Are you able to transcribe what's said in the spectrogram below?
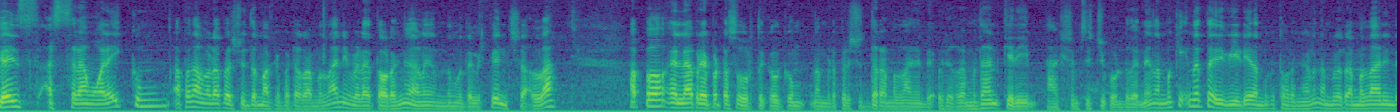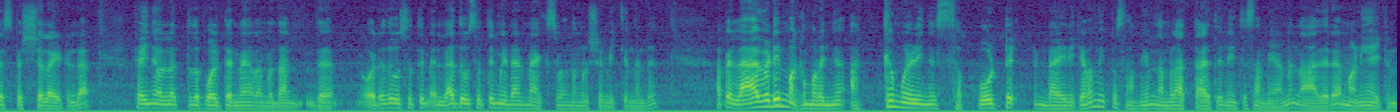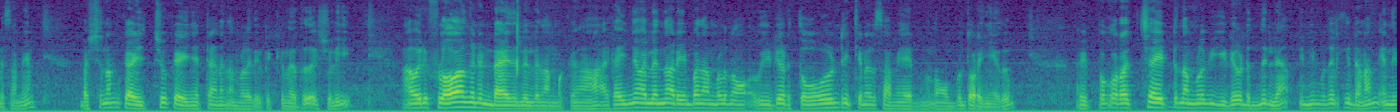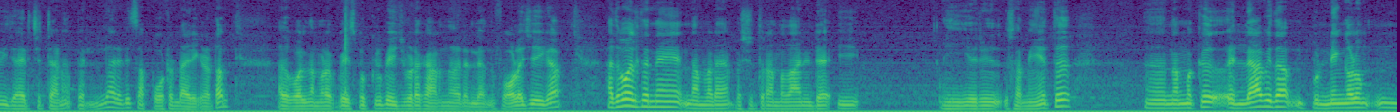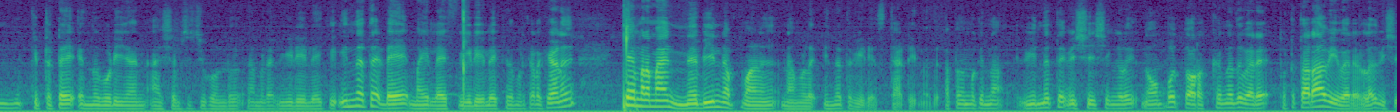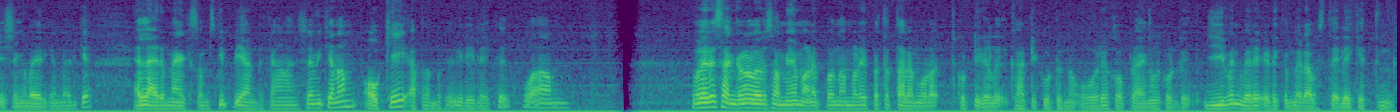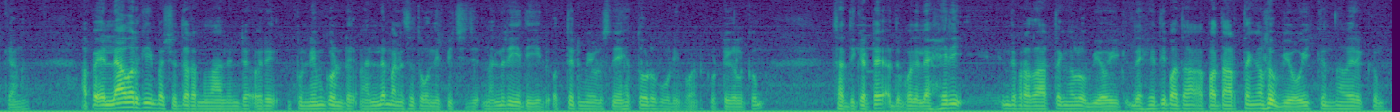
Guys അസ്സാം വലൈക്കും അപ്പോൾ നമ്മുടെ പരിശുദ്ധമാക്കപ്പെട്ട റമദാൻ ഇവിടെ തുടങ്ങുകയാണ് ഇന്ന് മുതൽക്ക് ഇൻഷാല്ല അപ്പോൾ എല്ലാ പ്രിയപ്പെട്ട സുഹൃത്തുക്കൾക്കും നമ്മുടെ പരിശുദ്ധ റമദാനിന്റെ ഒരു റമദാൻ കരീം ആശംസിച്ചുകൊണ്ട് തന്നെ നമുക്ക് ഇന്നത്തെ ഈ വീഡിയോ നമുക്ക് തുടങ്ങുകയാണ് നമ്മൾ റമദാനിന്റെ സ്പെഷ്യലായിട്ടുള്ള കഴിഞ്ഞ കൊല്ലത്തത് പോലെ തന്നെ റമദാന്റെ ഓരോ ദിവസത്തെയും എല്ലാ ദിവസത്തെയും ഇടാൻ മാക്സിമം നമ്മൾ ശ്രമിക്കുന്നുണ്ട്. അപ്പോൾ എല്ലാവരുടെയും മകമറിഞ്ഞ് അക്കമഴിഞ്ഞ് സപ്പോർട്ട് ഉണ്ടായിരിക്കണം. ഇപ്പോൾ സമയം നമ്മൾ അത്താഴത്തിന് സമയമാണ്. നാലര മണിയായിട്ടുണ്ട് സമയം. ഭക്ഷണം കഴിച്ചു കഴിഞ്ഞിട്ടാണ് നമ്മൾ ഇത് എടുക്കുന്നത്. ആക്ച്വലി ആ ഒരു ഫ്ലോ അങ്ങനെ ഉണ്ടായിരുന്നില്ലല്ലോ നമുക്ക്. കഴിഞ്ഞ കൊല്ലം എന്ന് പറയുമ്പോൾ നമ്മൾ നോ വീഡിയോ എടുത്തുകൊണ്ടിരിക്കുന്ന ഒരു സമയമായിരുന്നു നോമ്പും തുടങ്ങിയതും. അപ്പോൾ ഇപ്പോൾ കുറച്ചായിട്ട് നമ്മൾ വീഡിയോ ഇടുന്നില്ല. ഇനി മുതൽ ഇടണം എന്ന് വിചാരിച്ചിട്ടാണ് അപ്പോൾ എല്ലാവരുടെയും സപ്പോർട്ട് ഉണ്ടായിരിക്കണം കേട്ടോ. അതുപോലെ നമ്മുടെ ഫേസ്ബുക്കിൽ പേജിലൂടെ കാണുന്നവരെല്ലാം ഒന്ന് ഫോളോ ചെയ്യുക. അതുപോലെ തന്നെ നമ്മുടെ പശുദ്ധ റമദാനിന്റെ ഈ ഈ ഒരു സമയത്ത് നമുക്ക് എല്ലാവിധ പുണ്യങ്ങളും കിട്ടട്ടെ എന്നുകൂടി ഞാൻ ആശംസിച്ചുകൊണ്ട് നമ്മുടെ വീഡിയോയിലേക്ക് ഇന്നത്തെ ഡേ മൈ ലൈഫ് വീഡിയോയിലേക്ക് നമ്മൾ കിടക്കുകയാണ്. ക്യാമറമാൻ നബീലിനൊപ്പമാണ് നമ്മൾ ഇന്നത്തെ വീഡിയോ സ്റ്റാർട്ട് ചെയ്യുന്നത്. അപ്പോൾ നമുക്ക് ഇന്ന് ഇന്നത്തെ വിശേഷങ്ങൾ നോമ്പ് തുറക്കുന്നത് വരെ തൊട്ട് തറാവി വരെയുള്ള വിശേഷങ്ങളായിരിക്കും ഉണ്ടായിരിക്കുക. എല്ലാവരും മാക്സിമം സ്കിപ്പ് ചെയ്യാണ്ട് കാണാൻ ശ്രമിക്കണം. ഓക്കെ അപ്പോൾ നമുക്ക് വീഡിയോയിലേക്ക് പോവാം. വളരെ സങ്കടമുള്ള ഒരു സമയമാണ് ഇപ്പോൾ നമ്മുടെ ഇപ്പോഴത്തെ തലമുറ കുട്ടികൾ കാട്ടിക്കൂട്ടുന്ന ഓരോ കോപ്രായങ്ങൾ കൊണ്ട് ജീവൻ വരെ എടുക്കുന്ന ഒരു അവസ്ഥയിലേക്ക് എത്തി നിൽക്കുകയാണ്. അപ്പോൾ എല്ലാവർക്കും ഈ പരിശുദ്ധ റമദാനിന്റെ ഒരു പുണ്യം കൊണ്ട് നല്ല മനസ്സ് തോന്നിപ്പിച്ച് നല്ല രീതിയിൽ ഒത്തൊരുമയുള്ള സ്നേഹത്തോടു കൂടി പോകാൻ കുട്ടികൾക്കും ശ്രദ്ധിക്കട്ടെ. അതുപോലെ ലഹരിന്റെ പദാർത്ഥങ്ങൾ ഉപയോഗിക്കും ലഹരി പദാ പദാർത്ഥങ്ങൾ ഉപയോഗിക്കുന്നവർക്കും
